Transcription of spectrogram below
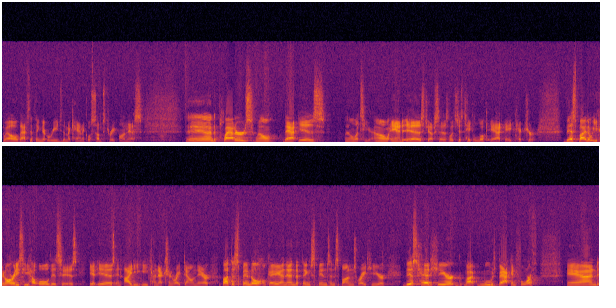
well, that's the thing that reads the mechanical substrate on this. And platters, well, that is, well, let's hear. Oh, and as Jeff says, let's just take a look at a picture. This, by the way, you can already see how old this is. It is an IDE connection right down there. But the spindle, okay, and then the thing spins and spuns right here. This head here uh, moves back and forth. And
